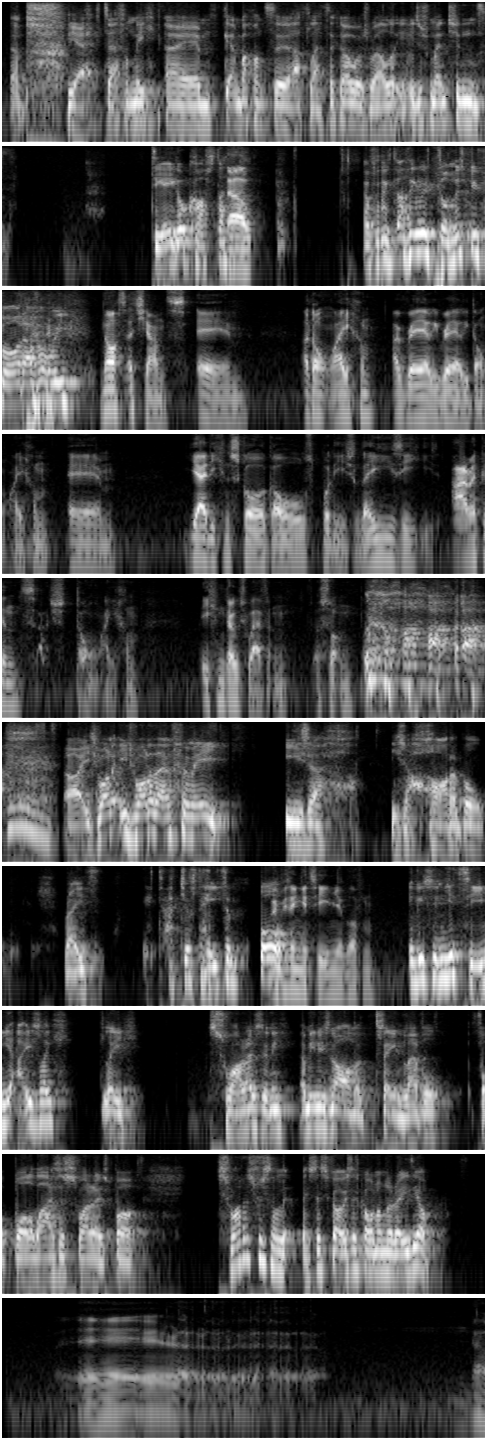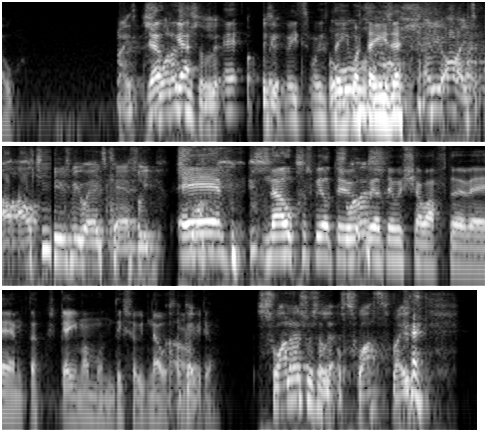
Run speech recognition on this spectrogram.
Uh, yeah, definitely. Um, getting back onto Atletico as well. You just mentioned Diego Costa. No, Have we- I think we've done this before, haven't we? not a chance. Um, I don't like him. I really, really don't like him. Um, yeah, he can score goals, but he's lazy. He's arrogant. I just don't like him. He can go to Everton or something. uh, he's one. He's one of them for me. He's a he's a horrible, right? I just hate him. But If he's in your team, you love him. if he's in your team, yeah, he's like like Suarez, isn't he? I mean, he's not on the same level footballer wise as Suarez, but Suarez was. A, is this go? Is this going on the radio? Uh, no. Right, Suarez yeah. was a li- eh, is wait, it? wait, what day- what day is it? Anyway, all right, I'll, I'll choose my words carefully. Um, no, because we'll do Suarez- we'll do a show after um, the game on Monday, so no, it's not Okay. radio. Suarez was a little twat, right?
